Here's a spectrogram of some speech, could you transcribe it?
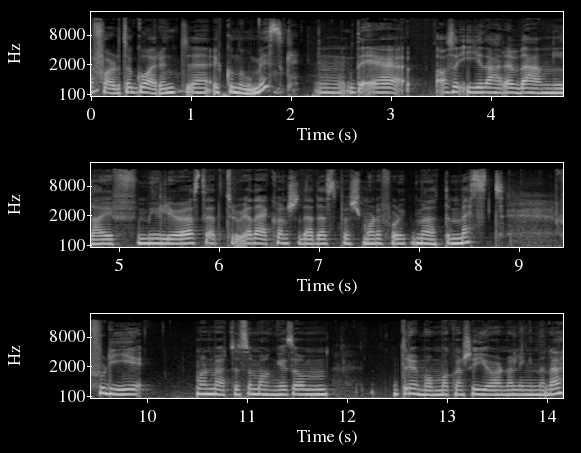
eh, får det til å gå rundt eh, økonomisk? Mm, det er altså I det her vanlife-miljøet så tror jeg det er kanskje det, det spørsmålet folk møter mest. Fordi man møter så mange som drømmer om å kanskje gjøre noe lignende.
